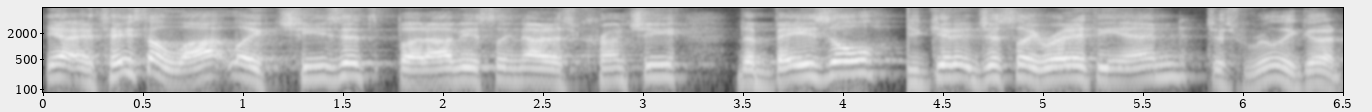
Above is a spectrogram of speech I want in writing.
Yeah, it tastes a lot like Cheez-Its, but obviously not as crunchy. The basil, you get it just like right at the end, just really good.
